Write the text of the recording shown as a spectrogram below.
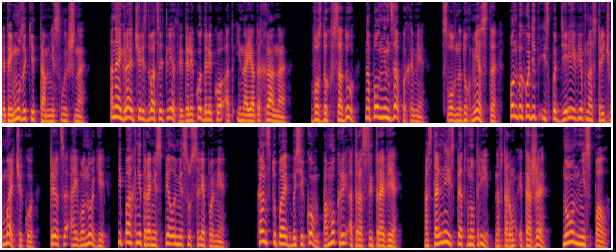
этой музыки там не слышно. Она играет через 20 лет и далеко-далеко от Инаята Хана. Воздух в саду наполнен запахами. Словно дух места, он выходит из-под деревьев навстречу мальчику, трется о его ноги и пахнет ранеспелыми суслепами. Хан ступает босиком по мокрой от росы траве. Остальные спят внутри, на втором этаже, но он не спал.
